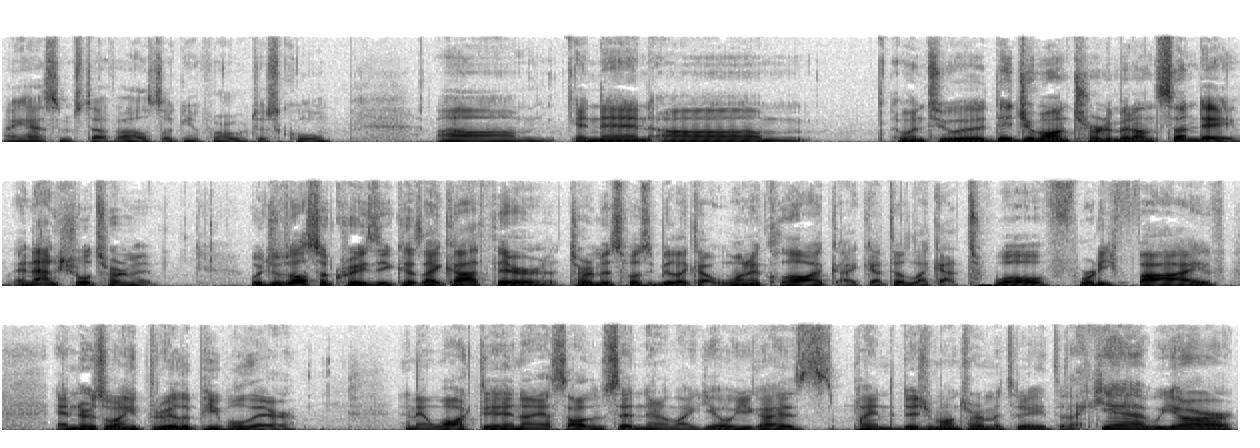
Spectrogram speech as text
I got some stuff I was looking for, which is cool. Um, and then um, I went to a Digimon tournament on Sunday, an actual tournament, which was also crazy because I got there. The tournament's supposed to be like at one o'clock. I got there like at twelve forty-five, and there's only three other people there. And I walked in, I saw them sitting there, and like, "Yo, you guys playing the Digimon tournament today?" They're like, "Yeah, we are."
